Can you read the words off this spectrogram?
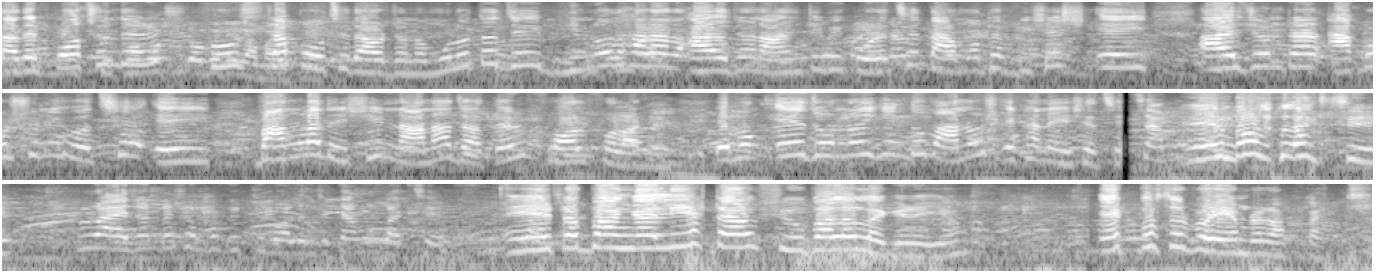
তাদের পছন্দের ফ্রুটসটা পৌঁছে দেওয়ার জন্য। মূলত যেই ভিন্ন ধারার আয়োজন আইনটিভি করেছে, তার মধ্যে বিশেষ এই আয়োজনটার আকর্ষণীয় হচ্ছে এই বাংলাদেশি নানা জাতের ফল ফলানি এবং এজন্যই কিন্তু মানুষ এখানে এসেছে। ভালো লাগছে। পুরো আয়োজনটা সম্পর্কে একটু বলেন যে কেমন লাগছে? এটা বাঙালি একটা শু ভালো লাগে এক বছর পরে আমরা রাখ কাটছি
